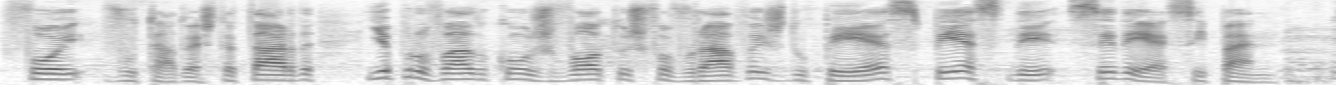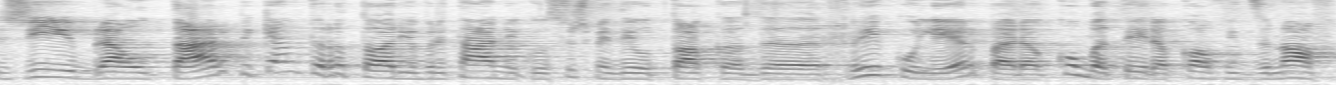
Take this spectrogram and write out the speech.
foi votado esta tarde e aprovado com os votos favoráveis do PS, PSD, CDS e PAN. Gibraltar, pequeno território britânico, suspendeu o toque de recolher para combater a Covid-19,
